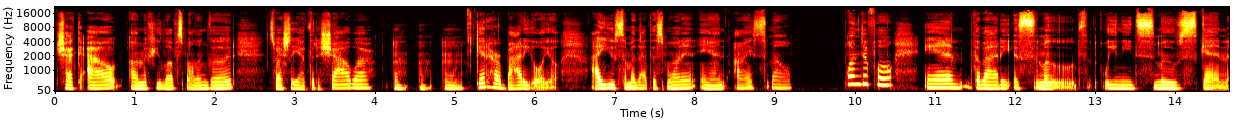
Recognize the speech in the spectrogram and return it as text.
check out um, if you love smelling good, especially after the shower. Mm-mm-mm. Get her body oil. I used some of that this morning and I smell wonderful and the body is smooth. We need smooth skin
